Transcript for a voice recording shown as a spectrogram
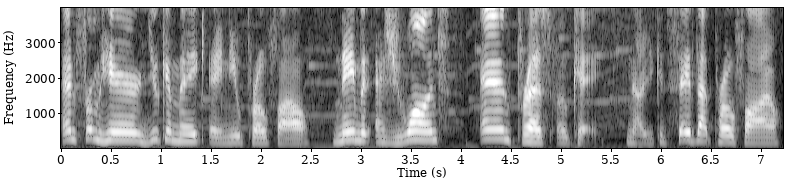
And from here, you can make a new profile, name it as you want, and press OK. Now you can save that profile.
